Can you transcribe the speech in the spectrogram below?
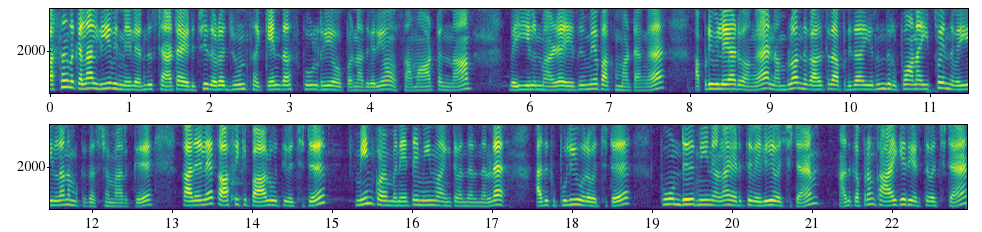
பசங்களுக்கெல்லாம் லீவ் இன்னிலேருந்து ஸ்டார்ட் ஆகிடுச்சு இதோட ஜூன் செகண்ட் தான் ஸ்கூல் ரீ ஓப்பன் அது வரையும் சமாட்டம் தான் வெயில் மழை எதுவுமே பார்க்க மாட்டாங்க. அப்படி விளையாடுவாங்க. நம்மளும் அந்த காலத்தில் அப்படி தான் இருந்திருப்போம். ஆனால் இப்போ இந்த வெயில்லாம் நமக்கு கஷ்டமாக இருக்குது காலையில் காஃபிக்கு பால் ஊற்றி வச்சுட்டு மீன் குழம்பு நேற்றே மீன் வாங்கிட்டு வந்திருந்தேன்ல அதுக்கு புளி ஊற வச்சுட்டு பூண்டு மீனெல்லாம் எடுத்து வெளியே வச்சுட்டேன். அதுக்கப்புறம் காய்கறி எடுத்து வச்சுட்டேன்.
